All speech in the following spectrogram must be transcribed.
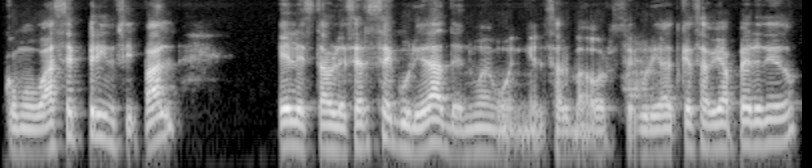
como base principal, el establecer seguridad de nuevo en El Salvador, seguridad que se había perdido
